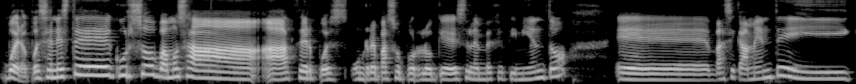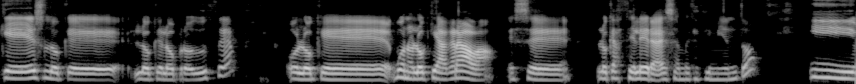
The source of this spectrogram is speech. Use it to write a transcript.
Bueno, pues en este curso vamos a, hacer pues un repaso por lo que es el envejecimiento, eh, básicamente, y qué es lo que, lo que lo produce o lo que, bueno, lo que agrava ese, lo que acelera ese envejecimiento. Y,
